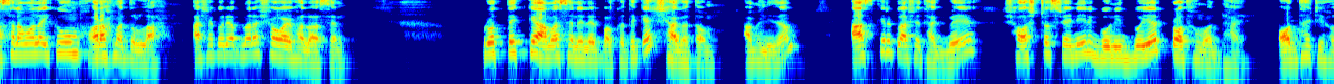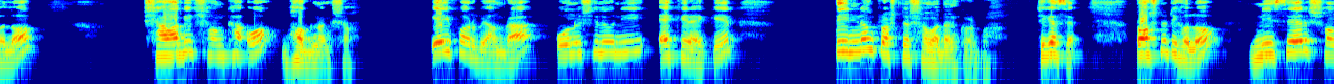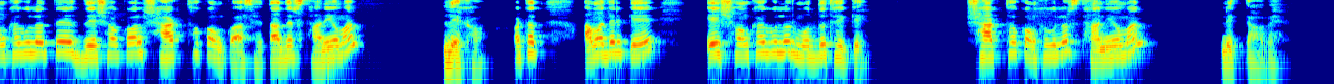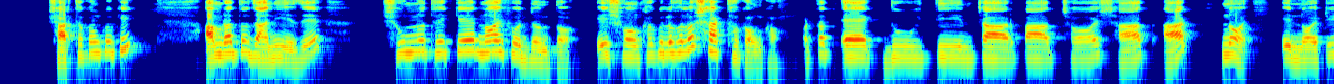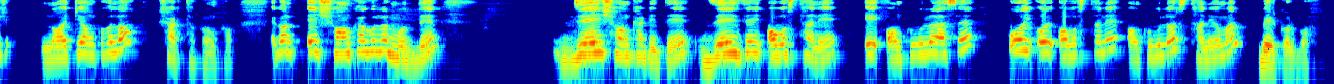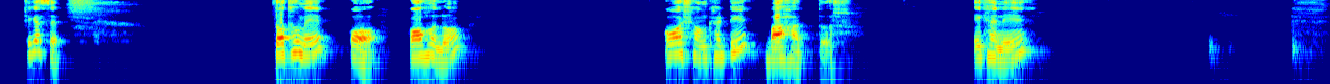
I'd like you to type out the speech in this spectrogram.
আসসালামু আলাইকুম আরহামতুল্লাহ আশা করি আপনারা সবাই ভালো আছেন। প্রত্যেককে আমার চ্যানেলের পক্ষ থেকে স্বাগতম। আমি নিজাম। আজকের ক্লাসে থাকবে ষষ্ঠ শ্রেণির গণিত বইয়ের প্রথম অধ্যায়। অধ্যায়টি হলো স্বাভাবিক সংখ্যা ও ভগ্নাংশ। এই পর্বে আমরা অনুশীলনী একের একের তিন নং প্রশ্নের সমাধান করব। ঠিক আছে? প্রশ্নটি হলো নিচের সংখ্যাগুলোতে যে সকল সার্থক অঙ্ক আছে, তাদের স্থানীয় মান লেখ। অর্থাৎ আমাদেরকে এই সংখ্যাগুলোর মধ্য থেকে সার্থক অঙ্কগুলোর স্থানীয় মান লিখতে হবে। সার্থক অঙ্ক কি? আমরা তো জানি যে শূন্য থেকে নয় পর্যন্ত এই সংখ্যাগুলো হলো সার্থক অঙ্ক। অর্থাৎ এক, দুই, তিন, চার, পাঁচ, ছয়, সাত, আট, নয়। এই নয়টি নয়টি অঙ্ক হলো সার্থক অঙ্ক এখন এই সংখ্যাগুলোর মধ্যে যেই সংখ্যাটিতে, যেই যেই অবস্থানে এই অঙ্কগুলো আছে, ওই ওই অবস্থানে অঙ্কগুলোর স্থানীয় মান বের করব। ঠিক আছে? প্রথমে ক। ক হলো ক সংখ্যাটি বাহাত্তর। এখানে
